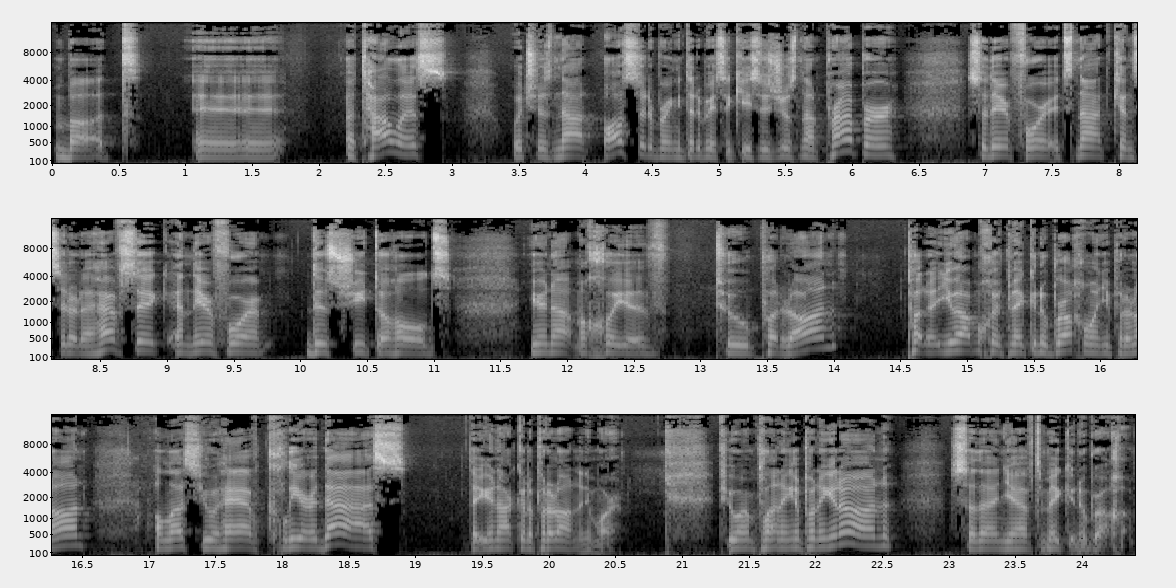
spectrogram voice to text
But uh, a talis, which is not also to bring it to the beis hakisei, is just not proper, so therefore it's not considered a hefsek, and therefore this shita holds you're not mechayiv to put it on put it, you have to make a new bracha when you put it on, unless you have clear das that you're not going to put it on anymore. If you weren't planning on putting it on, so then you have to make a new bracha.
